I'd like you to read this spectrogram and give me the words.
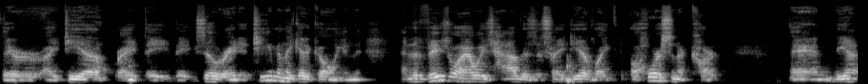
their idea, right? They they exhilarate a team and they get it going. And and the visual I always have is this idea of like a horse and a cart. And the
